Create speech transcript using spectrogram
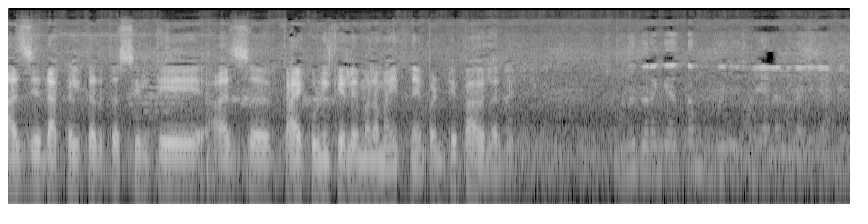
आज जे दाखल करत असतील ते आज काय कुणी केले मला माहीत नाही पण ते पाहावं लागेल मनोज जरांगे आता मुंबईच्या दिशेने यायला निघालेले आहेत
